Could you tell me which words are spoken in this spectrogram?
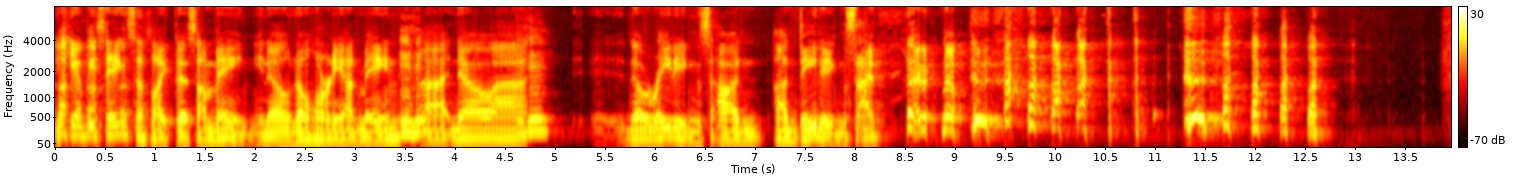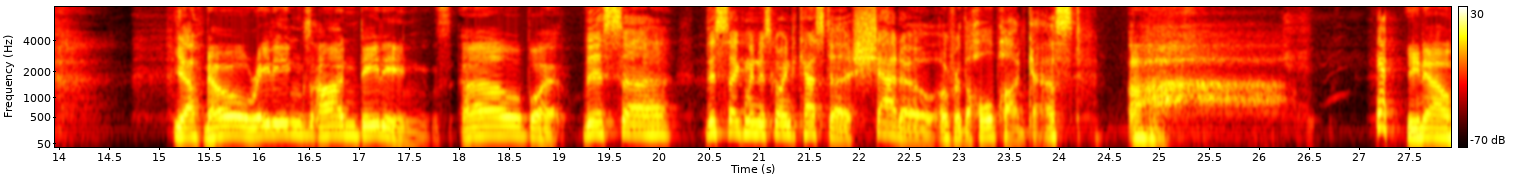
you can't be saying stuff like this on main. You know, no horny on main. Uh, no. Uh, No ratings on on datings. I I don't know. Yeah, No ratings on datings. Oh boy. this uh, this segment is going to cast a shadow over the whole podcast. You know,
